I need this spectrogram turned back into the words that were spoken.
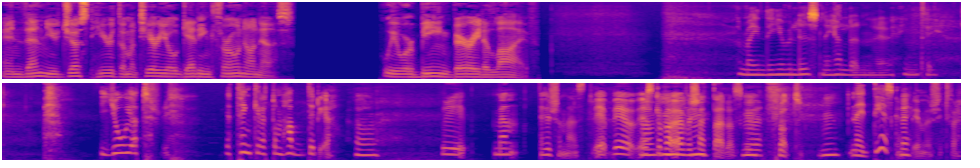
And then you just hear the material getting thrown on us. We were being buried alive. Men det är ingen belysning heller, ingenting. Jo, jag, jag tänker att de hade det. Ja. Men hur som helst. Jag, jag, ska bara mm, översätta. Då ska Mm, vi-. Mm. Nej, det ska inte be om ursäkt för.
